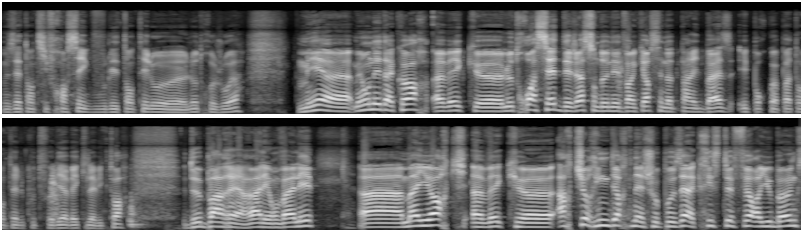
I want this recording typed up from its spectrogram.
vous êtes anti-français et que vous voulez tenter l'au- l'autre joueur. Mais, euh, mais on est d'accord avec euh, le 3-7 déjà, sans donner de vainqueur, c'est notre pari de base. Et pourquoi pas tenter le coup de folie avec la victoire de Barrère. Allez, on va aller à Majorque avec euh, Arthur Rinderknecht opposé à Christopher Eubanks.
